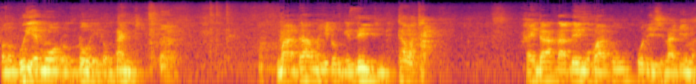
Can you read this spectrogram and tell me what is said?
Kono buyi e moɗon ɗo e hiɗon andi madama hiɗon e, e leydi ndi tawata hay darɗa ɓeygu ma tun police naɓima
